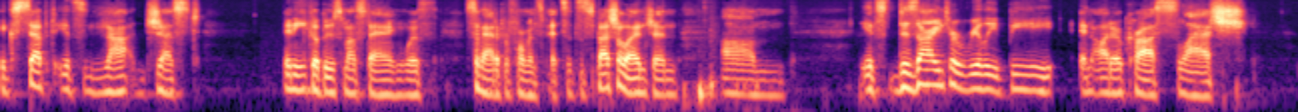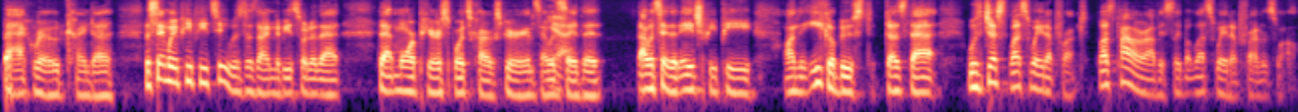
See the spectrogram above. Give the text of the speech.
except it's not just an EcoBoost Mustang with some added performance bits. It's a special engine. Um, it's designed to really be an autocross slash back road kind of the same way PP2 was designed to be sort of that that more pure sports car experience. I would yeah. say that I would say that HPP on the EcoBoost does that with just less weight up front, less power obviously, but less weight up front as well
